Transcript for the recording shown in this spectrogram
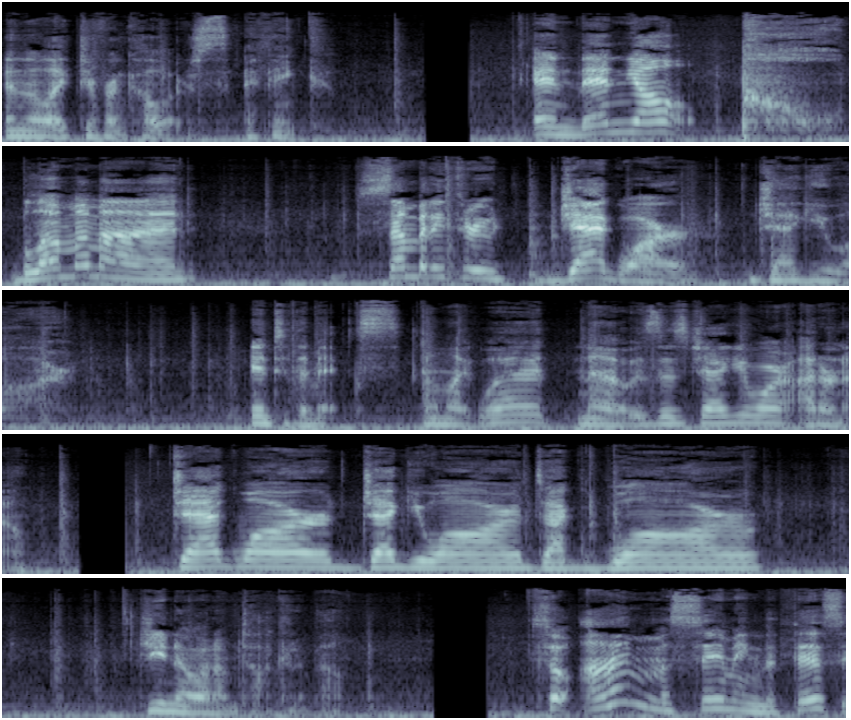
and they're like different colors, I think. And then y'all blow my mind. Somebody threw Jaguar, Jaguar into the mix. I'm like, what? No, is this Jaguar? I don't know. Jaguar, Jaguar, Jaguar. Do you know what I'm talking about? So I'm assuming that this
